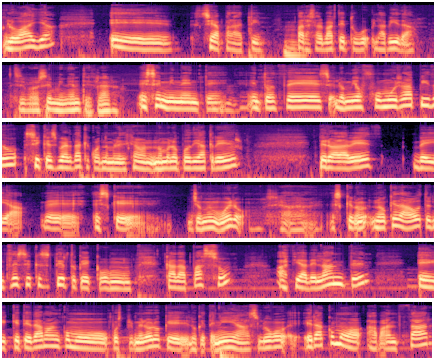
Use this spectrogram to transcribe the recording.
lo haya, sea para ti, mm. para salvarte tu, la vida. Sí, es inminente, claro. Es inminente. Entonces, lo mío fue muy rápido. Sí que es verdad que cuando me lo dijeron no me lo podía creer, pero a la vez veía, eh, es que yo me muero, o sea, es que no, queda otro. Entonces sí que es cierto que con cada paso hacia adelante, eh, que te daban como, pues primero lo que, lo que tenías, luego era como avanzar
